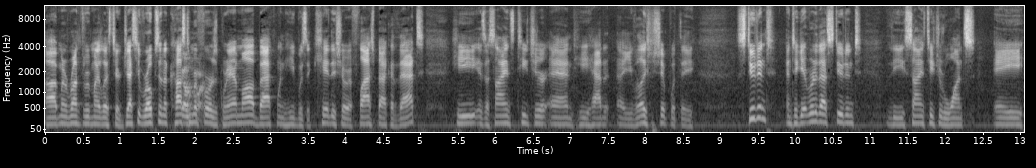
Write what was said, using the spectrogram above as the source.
Uh, I'm going to run through my list here. Jesse ropes in a customer for for his grandma back when he was a kid. They show a flashback of that. He is a science teacher and he had a relationship with a student. And to get rid of that student, the science teacher wants a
